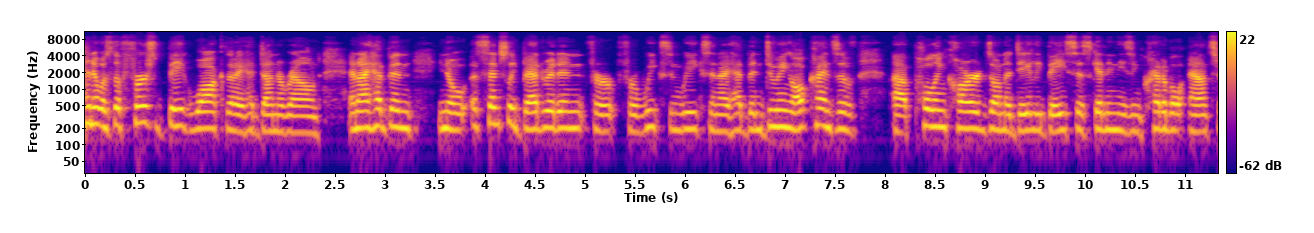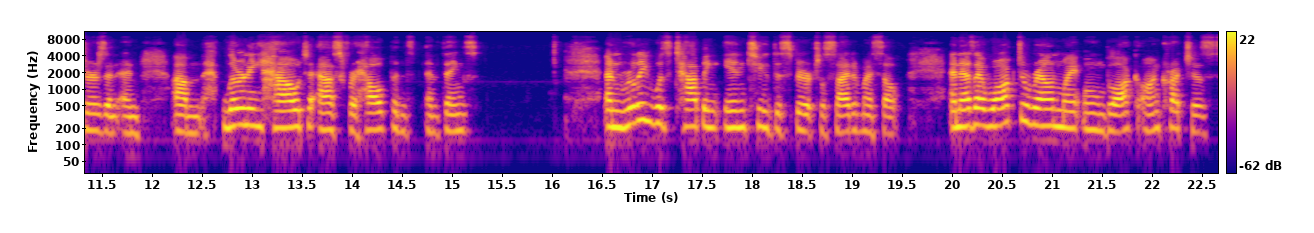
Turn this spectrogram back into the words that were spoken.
and it was the first big walk that I had done around. And I had been, you know, essentially bedridden for for weeks and weeks, and I had been doing all kinds of uh, pulling cards on a daily basis, getting these incredible answers, and and um, learning how to ask for help and and things. And really was tapping into the spiritual side of myself. And as I walked around my own block on crutches,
